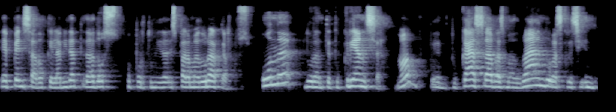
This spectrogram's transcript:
he pensado que la vida te da dos oportunidades para madurar, Carlos. Una, durante tu crianza, ¿no? En tu casa vas madurando, vas creciendo.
